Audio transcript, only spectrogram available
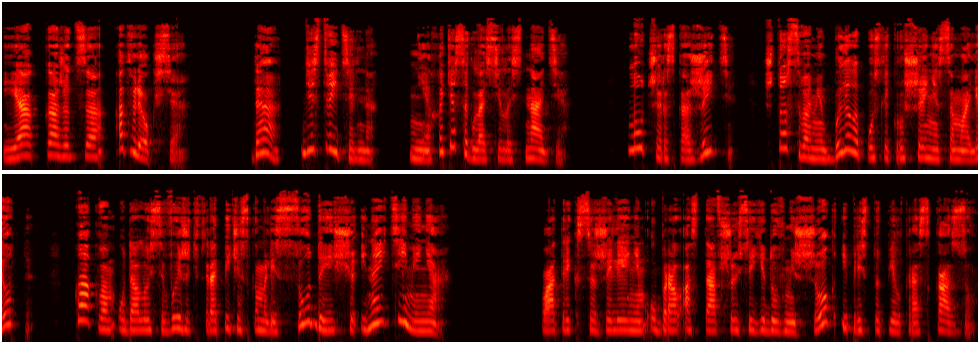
Я, кажется, отвлекся. Да, действительно, нехотя согласилась Надя. Лучше расскажите, что с вами было после крушения самолета, как вам удалось выжить в тропическом лесу, да еще и найти меня?» Патрик с сожалением убрал оставшуюся еду в мешок и приступил к рассказу.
